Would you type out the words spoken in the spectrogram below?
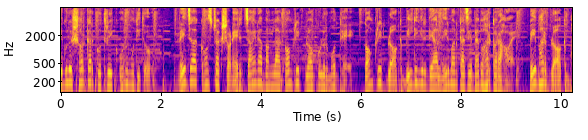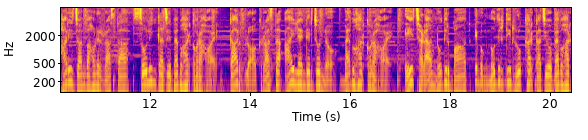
এগুলো সরকার কর্তৃক অনুমোদিত। রেজা কনস্ট্রাকশনের চায়না বাংলা কংক্রিট ব্লকগুলোর মধ্যে কংক্রিট ব্লক বিল্ডিংয়ের দেয়াল নির্মাণ কাজে ব্যবহার করা হয়। পেভার ব্লক ভারী যানবাহনের রাস্তা সোলিং কাজে ব্যবহার করা হয়। কার ব্লক রাস্তা আইল্যান্ডের জন্য ব্যবহার করা হয়। এছাড়া নদীর বাঁধ এবং নদীর তীর রক্ষার কাজেও ব্যবহার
